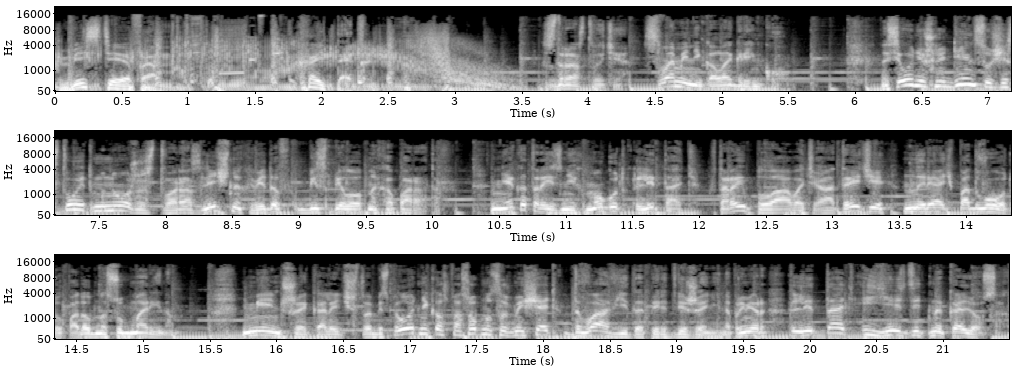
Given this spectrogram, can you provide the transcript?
Вести FM. Эм. Хай-тек. Здравствуйте, с вами Николай Гринько. На сегодняшний день существует множество различных видов беспилотных аппаратов. Некоторые из них могут летать, вторые плавать, а третьи нырять под воду, подобно субмаринам. Меньшее количество беспилотников способно совмещать два вида передвижений, например, летать и ездить на колесах.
